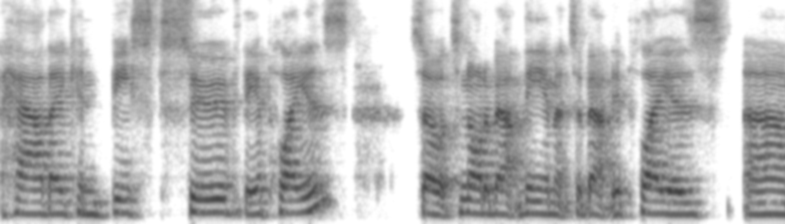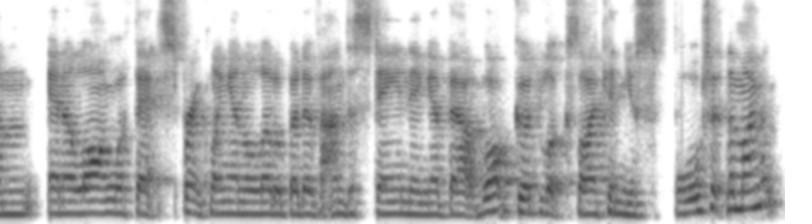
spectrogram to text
how they can best serve their players. So it's not about them, it's about their players. Um, and along with that, sprinkling in a little bit of understanding about what good looks like in your sport at the moment.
